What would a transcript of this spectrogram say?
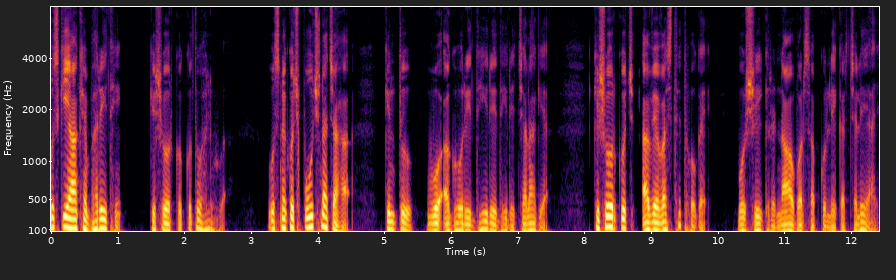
उसकी आँखें भरी थीं। किशोर को कुतूहल हुआ। उसने कुछ पूछना चाहा, किंतु वो अघोरी धीरे धीरे चला गया। किशोर कुछ अव्यवस्थित हो गए। वो शीघ्र नाव पर सबको लेकर चले आए।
